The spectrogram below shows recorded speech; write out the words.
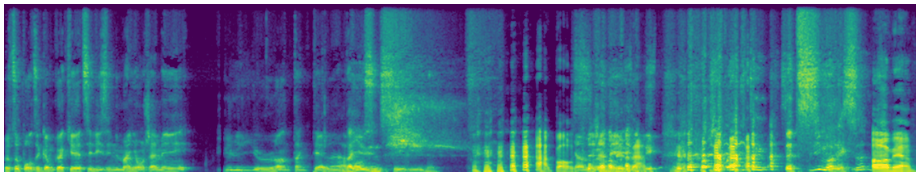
tout ça pour dire comme quoi que tu sais, les Inhumains ils ont jamais eu lieu en tant que tel. là, Ben, il y a eu une série, là. Jamais. J'ai pas écouté. C'était si mauvais que ça. Oh man,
